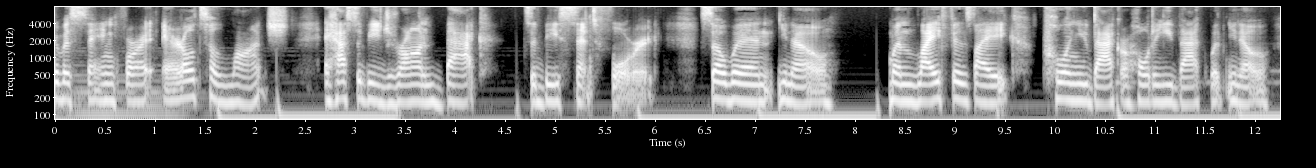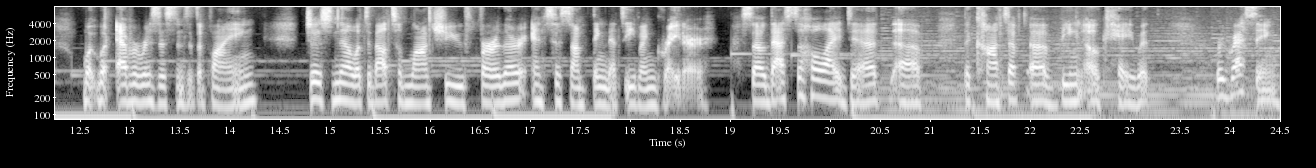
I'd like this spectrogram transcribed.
it was saying for an arrow to launch, it has to be drawn back to be sent forward. So when, you know, when life is like pulling you back or holding you back with, you know, what, whatever resistance it's applying, just know it's about to launch you further into something that's even greater. So that's the whole idea of the concept of being okay with regressing.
